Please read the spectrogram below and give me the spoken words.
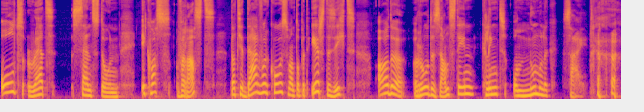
Old Red Sandstone. Ik was verrast dat je daarvoor koos, want op het eerste zicht oude rode zandsteen klinkt onnoemelijk saai.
